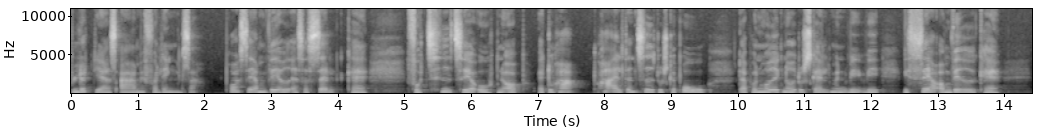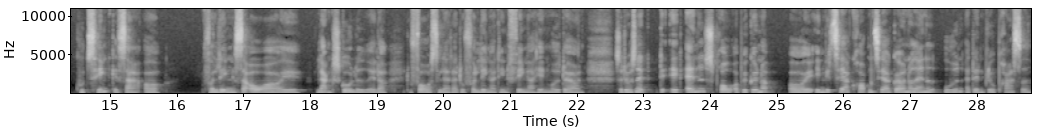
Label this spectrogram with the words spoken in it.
blødt jeres arme forlænge sig. Prøv at se, om vævet af sig selv kan få tid til at åbne op. At du har, du har al den tid, du skal bruge. Der er på en måde ikke noget, du skal, men vi, vi, vi ser, om vævet kan kunne tænke sig og forlænge sig over øh, langs gulvet, eller du forestiller dig, at du forlænger dine fingre hen mod døren. Så det var sådan et, et andet sprog at begynde at invitere kroppen til at gøre noget andet, uden at den blev presset.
